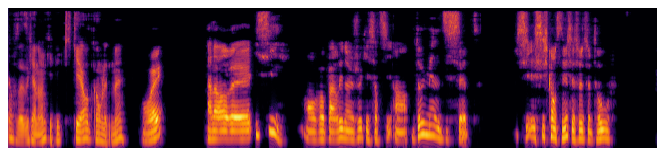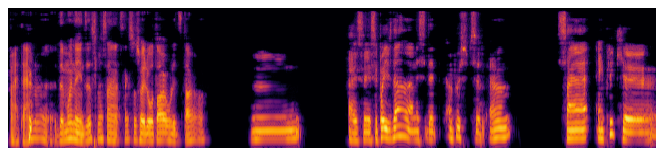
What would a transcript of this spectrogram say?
Ah, Vous avez dit qu'il y en a un qui été kické out complètement. Ouais. Alors, euh, ici, on va parler d'un jeu qui est sorti en 2017. Si, si je continue, c'est sûr que tu le trouves. Attends, là, donne-moi un indice, là, sans, sans que ce soit l'auteur ou l'éditeur. Euh, c'est, c'est pas évident, hein, mais c'est d'être un peu subtil. Euh, ça implique euh,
